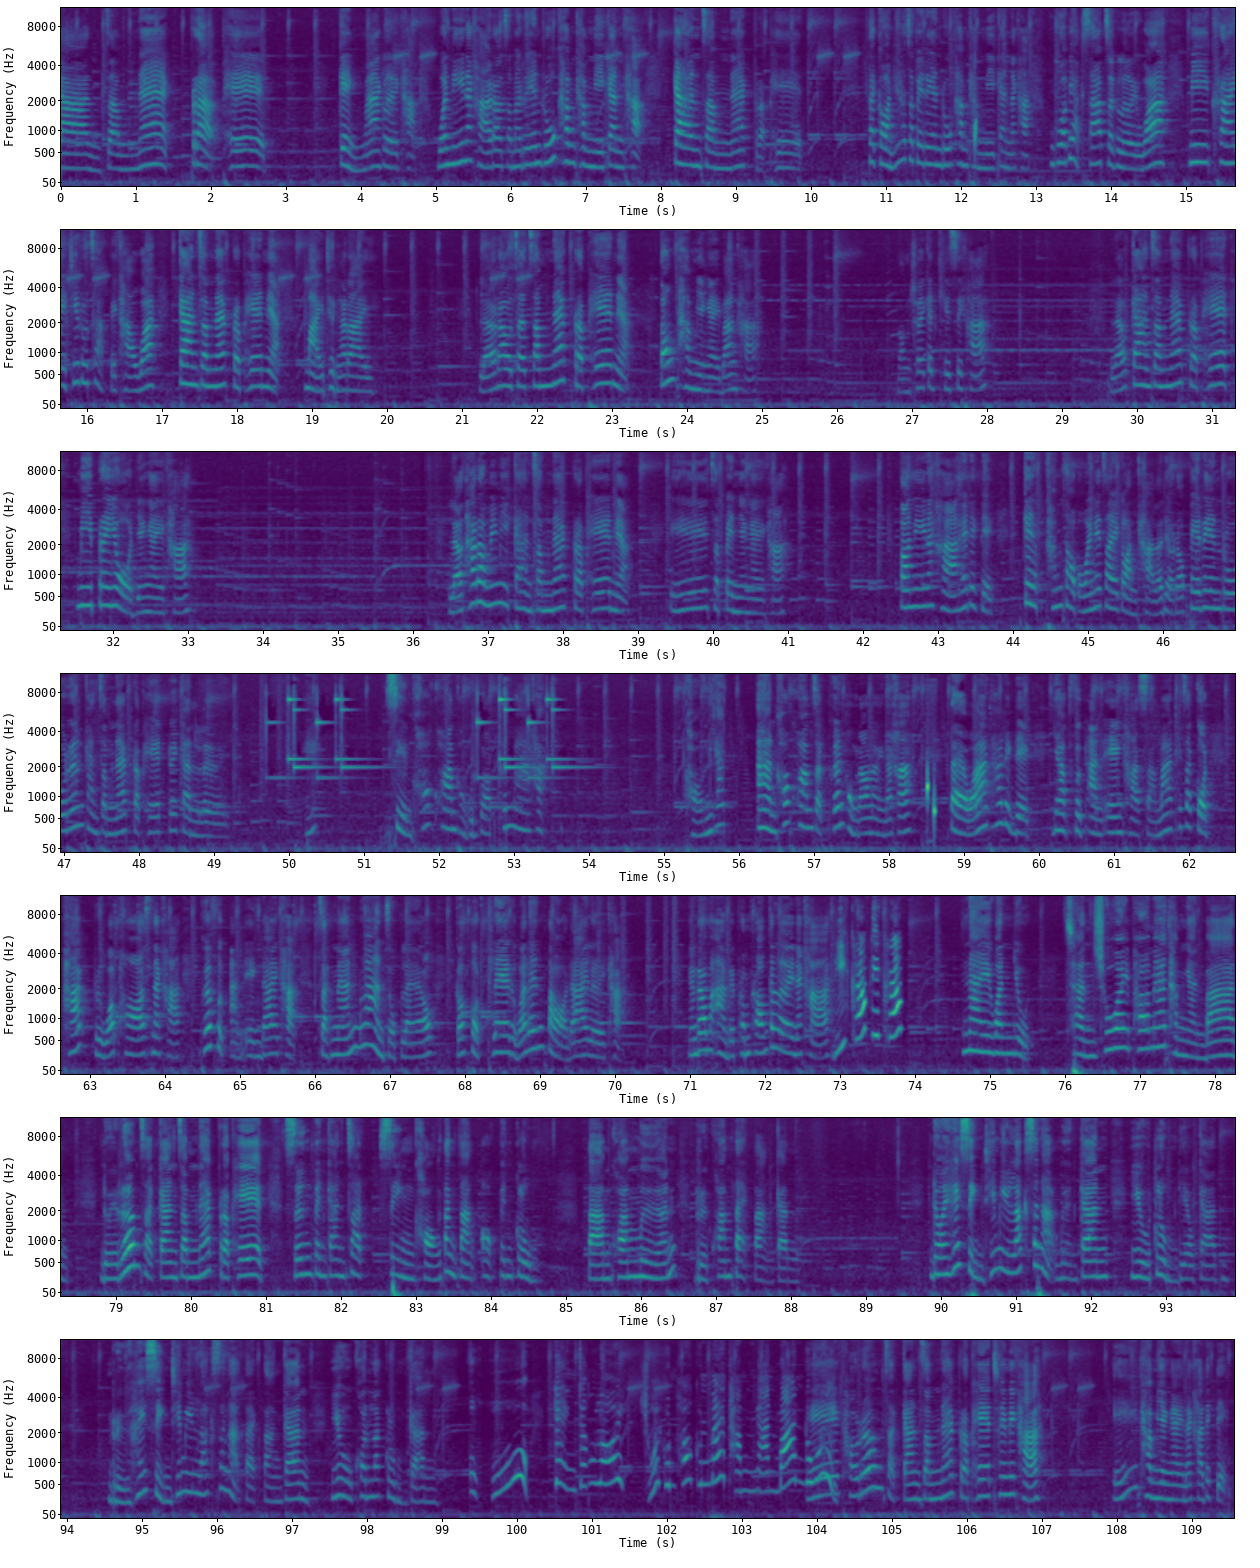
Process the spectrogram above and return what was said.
การจำแนกประเภท เก่งมากเลยค่ะ วันนี้นะคะเราจะมาเรียนรู้คำคำนี้กันค่ะ การจำแนกประเภท แต่ก่อนที่เราจะไปเรียนรู้คำคำนี้กันนะคะคุณครูอยากทราบจังเลยว่า มีใครที่รู้จักไหมคะว่า การจำแนกประเภทเนี่ยหมายถึงอะไร แล้วเราจะจำแนกประเภทเนี่ยต้องทำยังไงบ้างคะลองช่วยกันคิดสิคะ แล้วการจำแนกประเภทมีประโยชน์ยังไงคะ แล้วถ้าเราไม่มีการจำแนกประเภทเนี่ย เอ๊ะจะเป็นยังไงคะ ตอนนี้นะคะให้เด็กๆ เก็บคำตอบเอาไว้ในใจก่อนค่ะ แล้วเดี๋ยวเราไปเรียนรู้เรื่องการจำแนกประเภทด้วยกันเลยเอ๊ะเสียงข้อความของคุณกรอบขึ้นมาค่ะ ขออนุญาตอ่านข้อความจากเพื่อนของเราหน่อยนะคะ แต่ว่าถ้าเด็กๆ อยากฝึกอ่านเองค่ะ สามารถที่จะกดพักหรือว่า pause นะคะ เพื่อฝึกอ่านเองได้ค่ะ จากนั้นเมื่ออ่านจบแล้ว ก็กด play หรือว่าเล่นต่อได้เลยค่ะ งั้นเรามาอ่านไปพร้อม ๆ กันเลยนะคะ ดีครับดีครับ ในวันหยุด ฉันช่วยพ่อแม่ทำงานบ้าน โดยเริ่มจากการจำแนกประเภท ซึ่งเป็นการจัดสิ่งของต่างๆ ออกเป็นกลุ่ม ตามความเหมือนหรือความแตกต่างกัน โดยให้สิ่งที่มีลักษณะเหมือนกัน อยู่กลุ่มเดียวกัน หรือให้สิ่งที่มีลักษณะแตกต่างกัน อยู่คนละกลุ่มกัน โอ้โห เก่งจังเลย ช่วยคุณพ่อคุณแม่ทำงานบ้านด้วย เอ๊ะเขาเริ่มจากการจำแนกประเภทใช่ไหมคะ เอ๊ะทำยังไงนะคะเด็ก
